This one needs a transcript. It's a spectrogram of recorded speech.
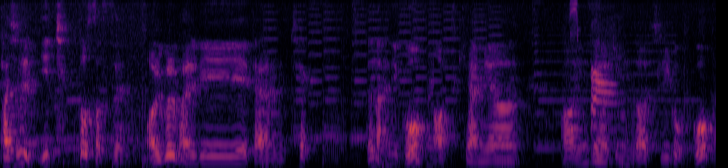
사실 이 책도 썼어요. 얼굴 관리에 대한 책은 아니고 어떻게 하면 어, 인생을 좀 더 즐겁고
